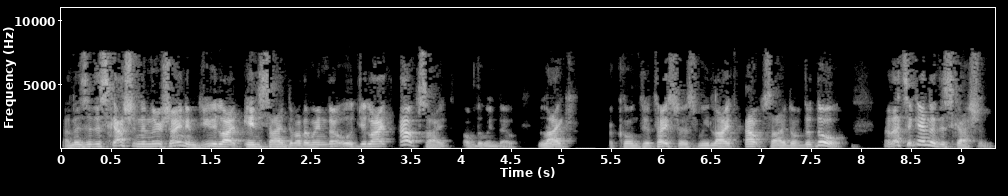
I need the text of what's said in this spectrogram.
And there's a discussion in the Rishonim. Do you light inside the window or do you light outside of the window? Like, according to Tosfos, we light outside of the door. And that's again a discussion.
